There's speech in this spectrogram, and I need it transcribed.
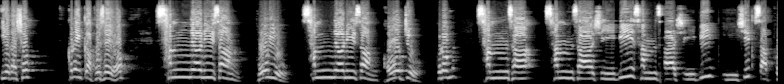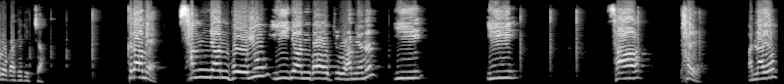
이해가셔? 그러니까 보세요. 3년 이상 보유, 3년 이상 거주. 그럼 3, 4, 3, 42, 3, 42, 24%가 되겠죠. 그 다음에 3년 보유, 2년 거주 하면은 2, 2, 4, 8. 맞나요?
